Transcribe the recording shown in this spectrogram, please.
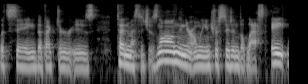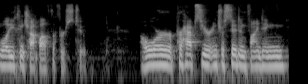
let's say the vector is 10 messages long and you're only interested in the last eight, well, you can chop off the first two. Or perhaps you're interested in finding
